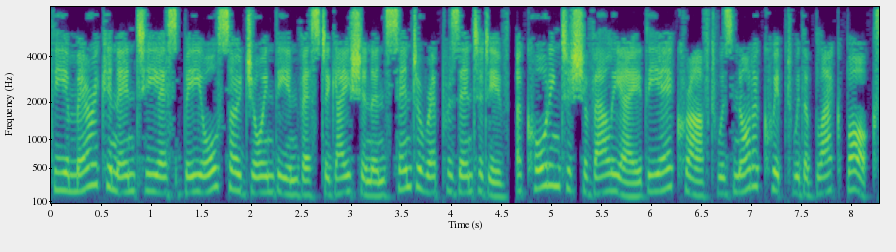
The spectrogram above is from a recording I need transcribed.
The American NTSB also joined the investigation and sent a representative. According to Chevalier, the aircraft was not equipped with a black box,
